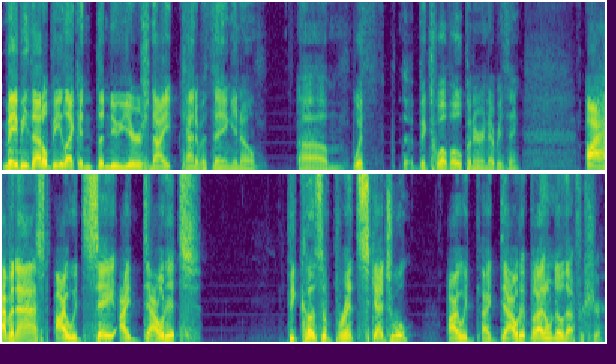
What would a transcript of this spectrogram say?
Maybe that'll be like a, the New Year's night kind of a thing, you know, um, with the Big 12 opener and everything. I haven't asked. I would say I doubt it because of Brent's schedule. I would I doubt it, but I don't know that for sure.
